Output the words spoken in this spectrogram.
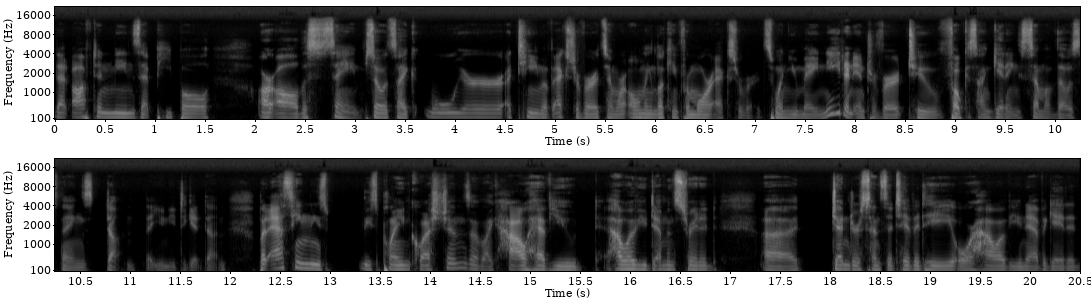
that often means that people are all the same. So it's like we're a team of extroverts and we're only looking for more extroverts when you may need an introvert to focus on getting some of those things done that you need to get done. But asking these these plain questions of like how have you how have you demonstrated uh, gender sensitivity or how have you navigated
